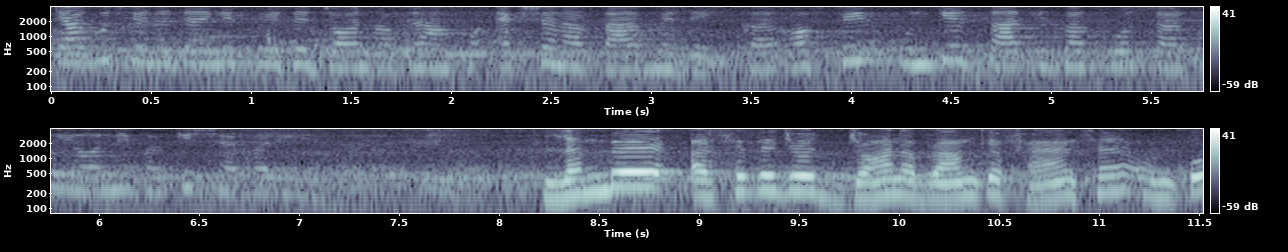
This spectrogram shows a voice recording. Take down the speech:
क्या कुछ कहना चाहेंगे फिर से जॉन अब्राहम को एक्शन अवतार में देखकर और फिर उनके साथ इस बार को स्टार कोई और नहीं, बल्कि शर्वरी है। लंबे अरसे से जो जॉन अब्राहम के फैंस हैं, उनको,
